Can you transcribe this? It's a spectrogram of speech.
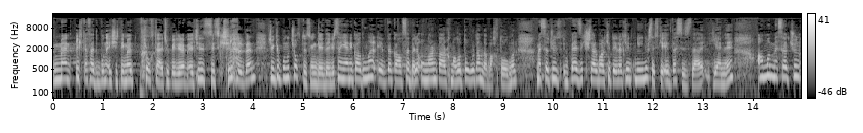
mən ilk dəfədir bunu eşitdiyimə çox təəccüb edirəm Elçin siz kişilərdən. Çünki bunu çox düzgün qeyd edirsən. Yəni qadınlar evdə qalsa belə onların darıxmağa doğrudan da vaxtı olmur. Məsəl üçün bəzi kişilər var ki, deyirlər ki, nə edirsiniz ki, evdəsiz də, yəni. Amma məsəl üçün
